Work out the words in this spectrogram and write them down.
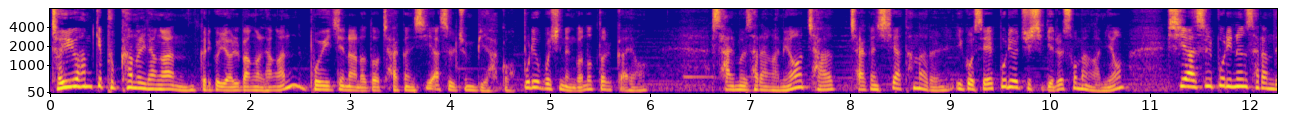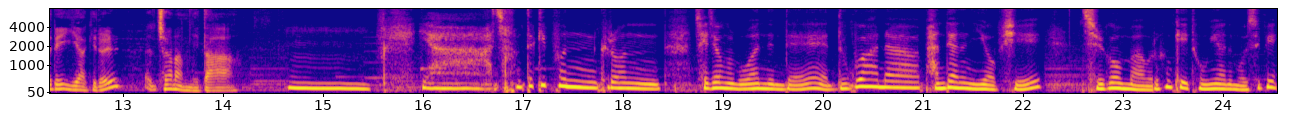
저희와 함께 북한을 향한 그리고 열방을 향한 보이진 않아도 작은 씨앗을 준비하고 뿌려보시는 건 어떨까요? 삶을 사랑하며 자, 작은 씨앗 하나를 이곳에 뿌려주시기를 소망하며 씨앗을 뿌리는 사람들의 이야기를 전합니다. 음, 야, 참 뜻깊은 그런 재정을 모았는데 누구 하나 반대하는 이유 없이 즐거운 마음으로 흔쾌히 동의하는 모습이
